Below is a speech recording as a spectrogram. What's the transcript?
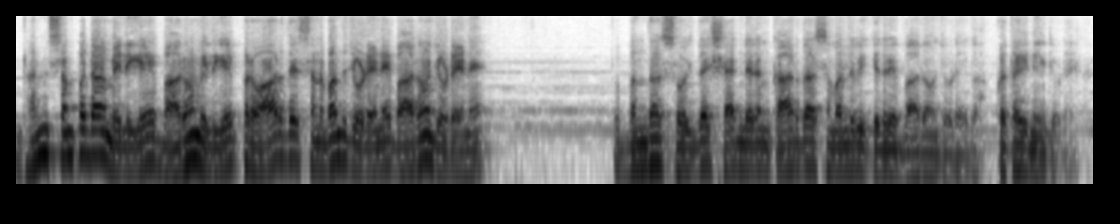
ਧਨ ਸੰਪਦਾ ਮਿਲੀ ਹੈ ਬਾਹਰੋਂ ਮਿਲੀ ਹੈ ਪਰਿਵਾਰ ਦੇ ਸੰਬੰਧ ਜੁੜੇ ਨੇ ਬਾਹਰੋਂ ਜੁੜੇ ਨੇ ਤਾਂ ਬੰਦਾ ਸੋਚਦਾ ਸ਼ਾਇਦ ਨਿਰੰਕਾਰ ਦਾ ਸੰਬੰਧ ਵੀ ਕਿਧਰੇ ਬਾਹਰੋਂ ਜੁੜੇਗਾ ਕਤਈ ਨਹੀਂ ਜੁੜੇਗਾ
